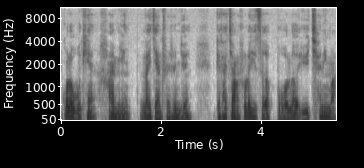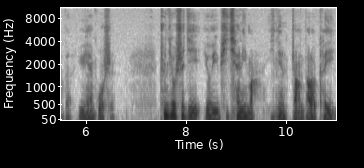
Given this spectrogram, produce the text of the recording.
过了五天，汉明来见春申君，给他讲述了一则伯乐与千里马的寓言故事。春秋时期，有一匹千里马，已经长到了可以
